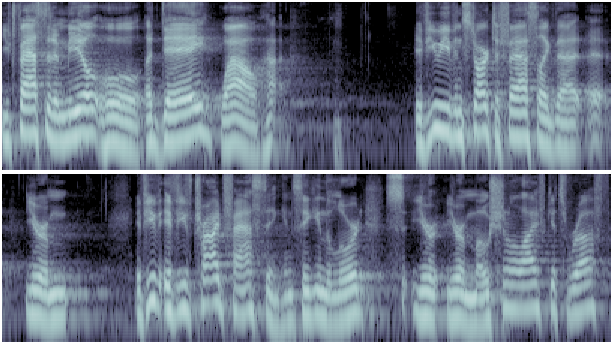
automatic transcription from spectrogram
you fasted a meal, oh, a day, wow. If you even start to fast like that, uh, you're, if, you've, if you've tried fasting and seeking the Lord, your, your emotional life gets rough.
